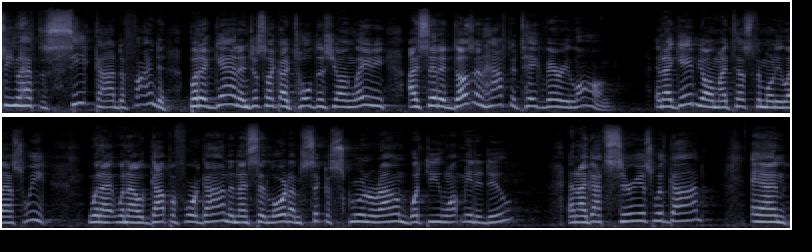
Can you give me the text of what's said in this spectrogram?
So you have to seek God to find it. But again, and just like I told this young lady, I said it doesn't have to take very long. And I gave y'all my testimony last week when I, when I got before God and I said, Lord, I'm sick of screwing around. What do you want me to do? And I got serious with God. And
